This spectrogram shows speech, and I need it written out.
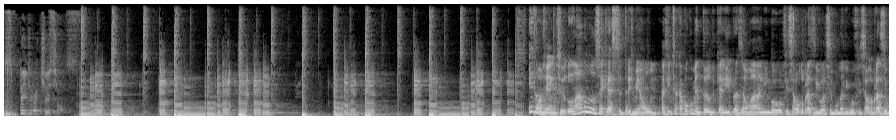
Speed Notícias. Então, gente, lá no CQS 361, a gente acabou comentando que a Libras é uma língua oficial do Brasil, a segunda língua oficial do Brasil.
